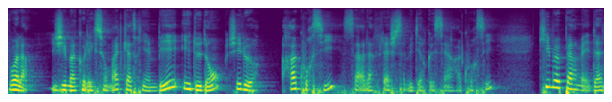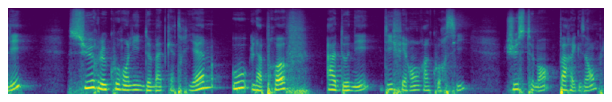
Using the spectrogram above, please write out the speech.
voilà, j'ai ma collection maths 4e B et dedans j'ai le raccourci, ça la flèche ça veut dire que c'est un raccourci, qui me permet d'aller sur le cours en ligne de maths 4e où la prof a donné différents raccourcis, justement par exemple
